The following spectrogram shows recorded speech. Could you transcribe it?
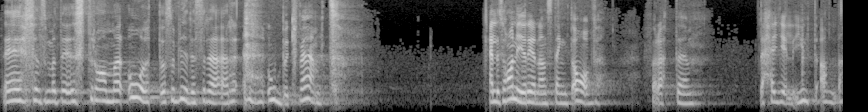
Det känns som att det stramar åt och så blir det så där obekvämt. Eller så har ni redan stängt av, för att eh, det här gäller ju inte alla.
